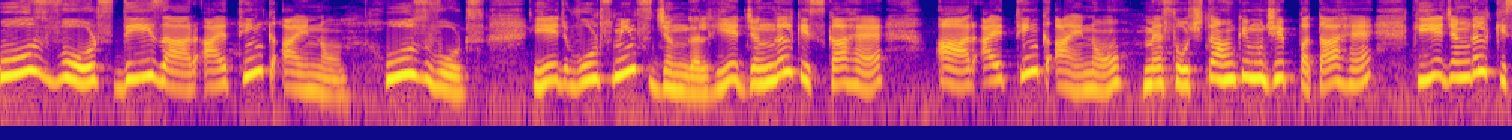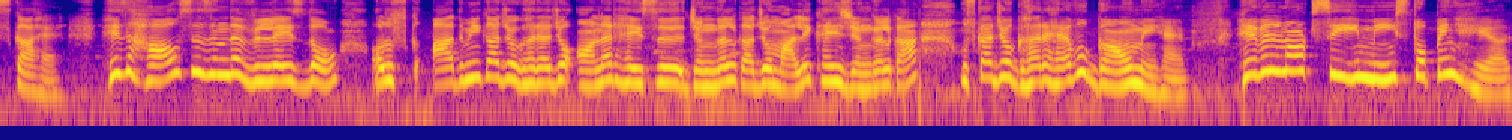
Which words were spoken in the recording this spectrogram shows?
whose woods these are I think I know. Whose woods ये वुड्स मीन्स जंगल ये जंगल किसका है? Are I think I know मैं सोचता हूँ कि मुझे पता है कि ये जंगल किसका है। His house is in the village though और उस आदमी का जो घर है, जो ऑनर है इस जंगल का, जो मालिक है इस जंगल का, उसका जो घर है वो गाँव में है। He will not see me stopping here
